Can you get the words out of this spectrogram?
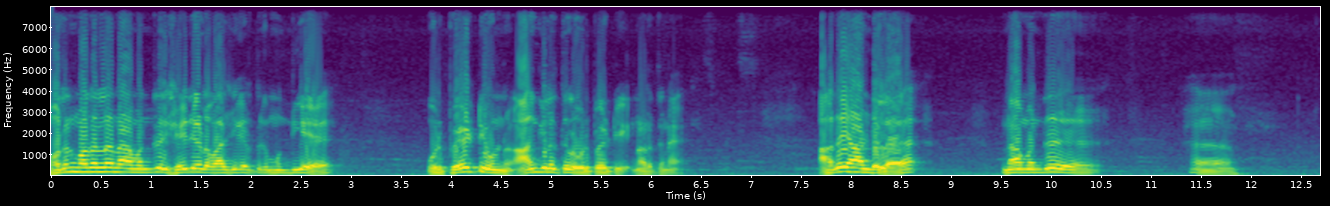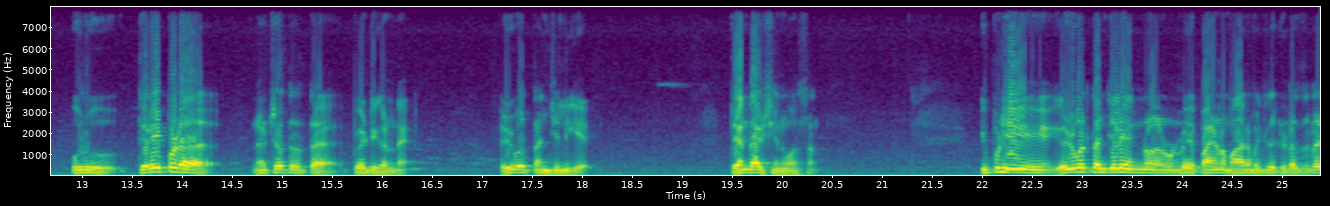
முதன் முதல்ல நான் வந்து செய்திகளை வாசிக்கிறதுக்கு முந்தைய ஒரு பேட்டி ஒன்று ஆங்கிலத்தில் ஒரு பேட்டி நடத்தினேன். அதே ஆண்டில் நான் வந்து ஒரு திரைப்பட நட்சத்திரத்தை பேட்டி கண்டேன் எழுபத்தஞ்சிலேயே தேங்காய் சீனிவாசன். இப்படி எழுபத்தஞ்சில் என்னுடைய பயணம் ஆரம்பித்தது கிட்டத்தட்ட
